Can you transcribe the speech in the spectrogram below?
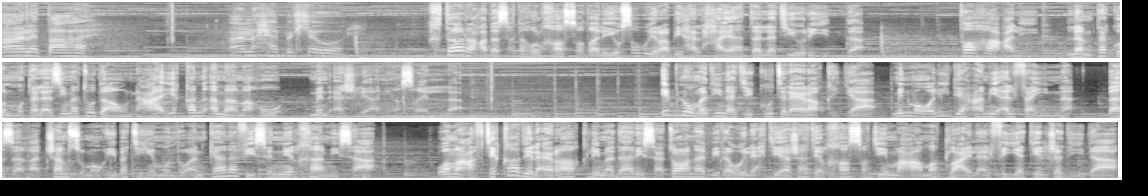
أنا طه. أنا أحب أصور اختار عدسته الخاصة ليصور بها الحياة التي يريد. طه علي لم تكن متلازمة داون عائقا أمامه من أجل أن يصل. ابن مدينة كوت العراقية من مواليد عام 2000 بزغت شمس موهبته منذ أن كان في سن الخامسة ومع افتقاد العراق لمدارس تعنى بذوي الاحتياجات الخاصة مع مطلع الألفية الجديدة.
